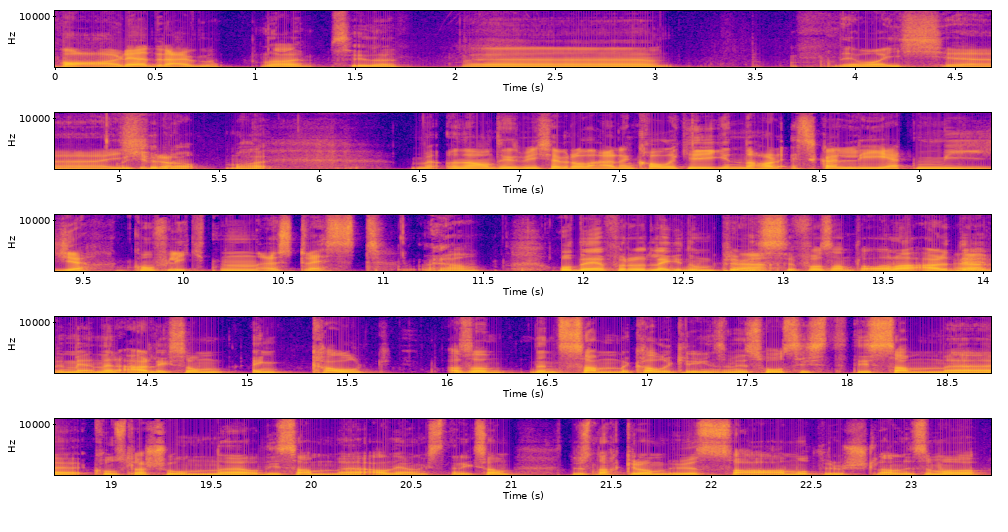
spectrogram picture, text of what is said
var det jeg dreiv med? Nei, si det. Eh, det var ikke, ikke, bra. Nei. Men en annen ting som ikke er bra, det er den kalde krigen. Da har det eskalert mye, konflikten øst-vest. Ja. Og det for å legge noen premisser for samtalen, da, er det det Ja. vi mener? Er det liksom en kald Altså den samme kalde krigen som vi så sist? De samme konstellasjonene og de samme alliansene, liksom? Du snakker om USA mot Russland, liksom, og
